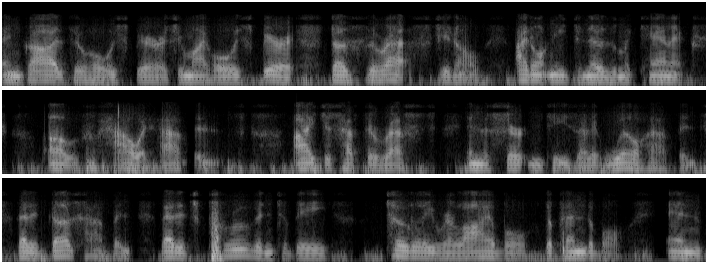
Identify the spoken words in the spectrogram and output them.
and God through Holy Spirit, through my Holy Spirit, does the rest, you know. I don't need to know the mechanics of how it happens. I just have to rest in the certainties that it will happen, that it does happen, that it's proven to be totally reliable, dependable, in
